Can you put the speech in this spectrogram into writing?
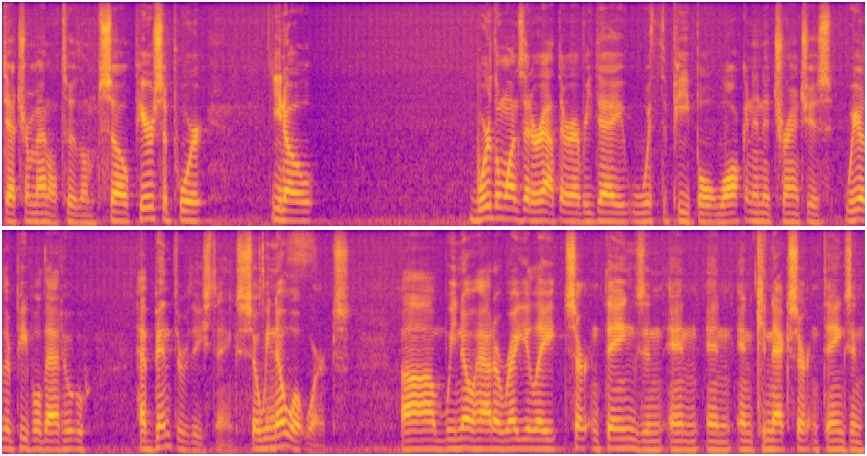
detrimental to them. So peer support, you know, we're the ones that are out there every day with the people, walking in the trenches. We are the people that who have been through these things, so we know what works. Um, we know how to regulate certain things and, and, and, and connect certain things, and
